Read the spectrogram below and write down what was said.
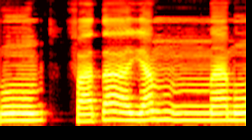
মুম ফাতা ইয়াম মামু।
